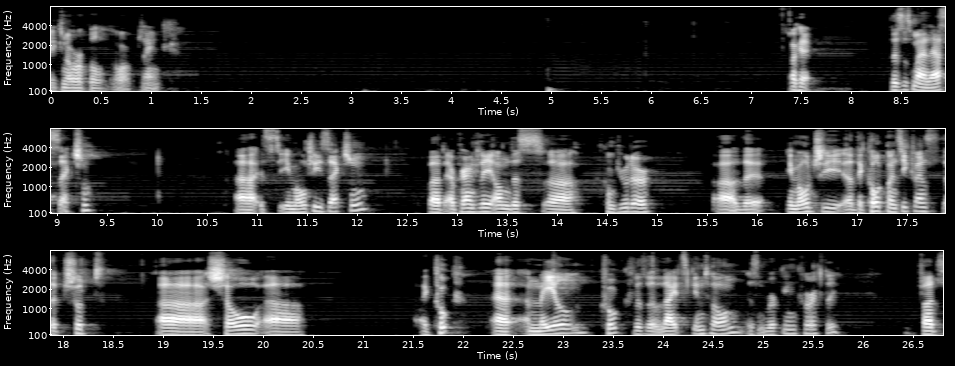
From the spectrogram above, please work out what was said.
ignorable or blank. Okay, this is my last section. Uh, it's the emoji section, but apparently on this uh, computer, uh, the emoji, uh, the code point sequence that should show a cook a male cook with a light skin tone isn't working correctly. But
